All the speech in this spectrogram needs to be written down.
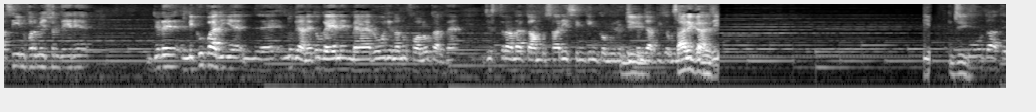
ਅਸੀਂ ਇਨਫੋਰਮੇਸ਼ਨ ਦੇ ਰਹੇ ਹਾਂ। ਜਿਹੜੇ ਨਿੱਕੂ ਭਾਜੀ ਹੈ ਅਹ ਲੁਧਿਆਣੇ ਤੋਂ ਗਏ ਨੇ। ਮੈਂ ਰੋਜ਼ ਇਹਨਾਂ ਨੂੰ ਫੋਲੋ ਕਰਦਾ ਹਾਂ। ਜਿਸ ਤਰ੍ਹਾਂ ਦਾ ਕੰਮ ਸਾਰੀ ਸਿੰਗਿੰਗ ਕਮਿਊਨਿਟੀ ਜੀ। ਪੰਜਾਬੀ ਕਮਿਊਨਿਟੀ ਸਾਰੀ ਕਰ ਰਹੀ ਜੀ। ਉਹਦਾ ਤੇ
